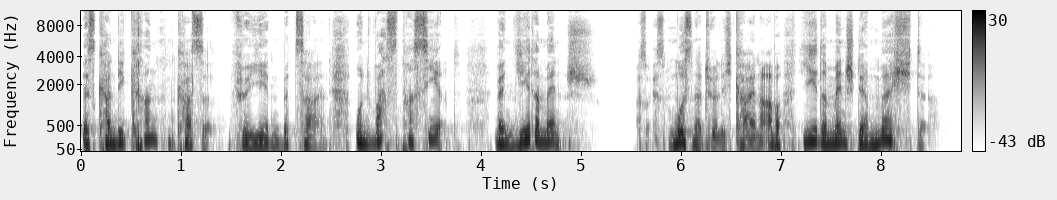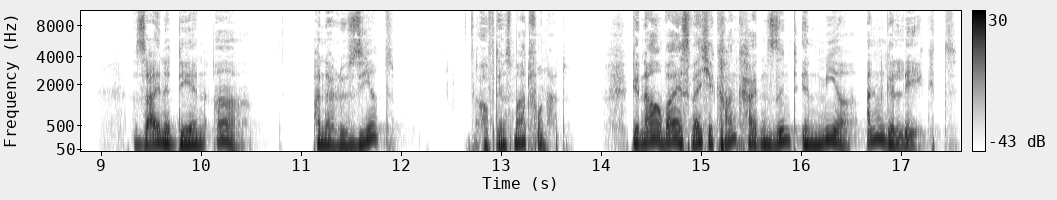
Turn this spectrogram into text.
es kann die Krankenkasse für jeden bezahlen. Und was passiert, wenn jeder Mensch, also es muss natürlich keiner, aber jeder Mensch, der möchte, seine DNA analysiert auf dem Smartphone hat. Genau weiß, welche Krankheiten sind in mir angelegt.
